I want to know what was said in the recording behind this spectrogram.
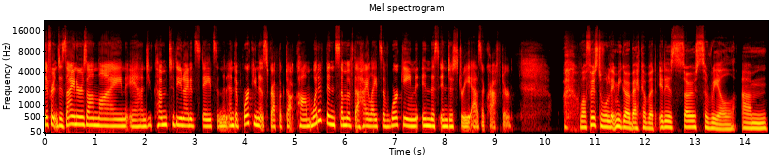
different designers online and you come to the United States and then end up working at scrapbook.com. What have been some of the highlights of working in this industry as a crafter? Well, first of all, let me go back a bit. It is so surreal. Um,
